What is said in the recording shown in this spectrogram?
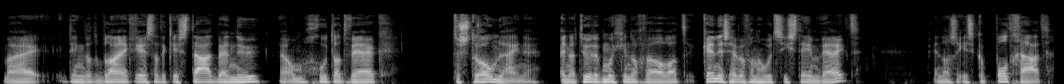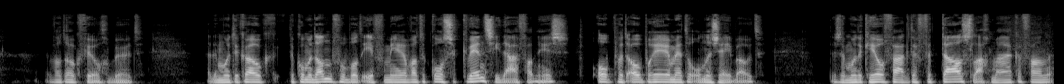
Maar ik denk dat het belangrijker is dat ik in staat ben nu om goed dat werk te stroomlijnen. En natuurlijk moet je nog wel wat kennis hebben van hoe het systeem werkt. En als er iets kapot gaat, wat ook veel gebeurt, dan moet ik ook de commandant bijvoorbeeld informeren wat de consequentie daarvan is op het opereren met de onderzeeboot. Dus dan moet ik heel vaak de vertaalslag maken van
